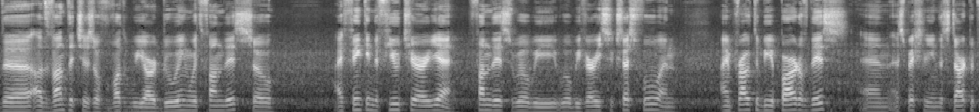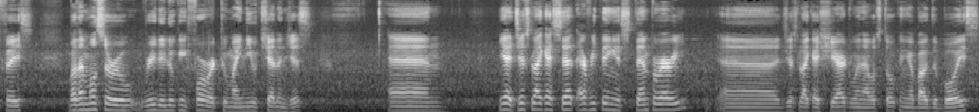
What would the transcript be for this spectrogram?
the advantages of what we are doing with Fundis. So I think in the future, yeah, Fundis will be will be very successful, and I'm proud to be a part of this, and especially in the startup phase. But I'm also really looking forward to my new challenges, and yeah, just like I said, everything is temporary. Uh, just like I shared when I was talking about the boys.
